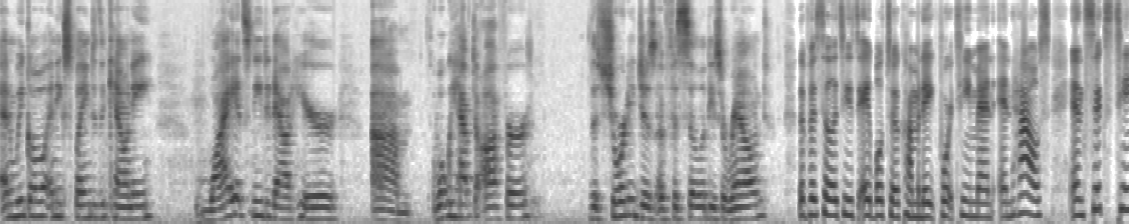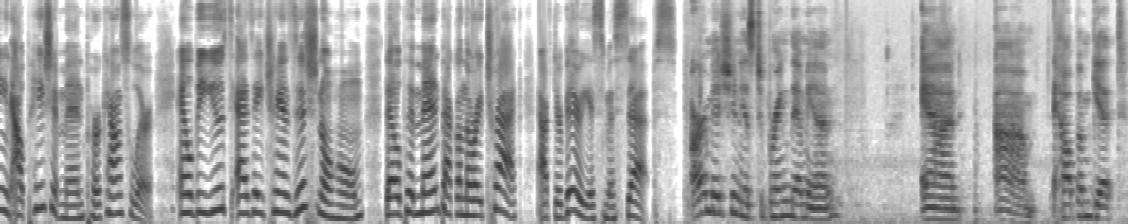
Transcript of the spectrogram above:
And we go and explain to the county why it's needed out here, um, what we have to offer, the shortages of facilities around. The facility is able to accommodate 14 men in house and 16 outpatient men per counselor and will be used as a transitional home that will put men back on the right track after various missteps. Our mission is to bring them in and um, help them get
